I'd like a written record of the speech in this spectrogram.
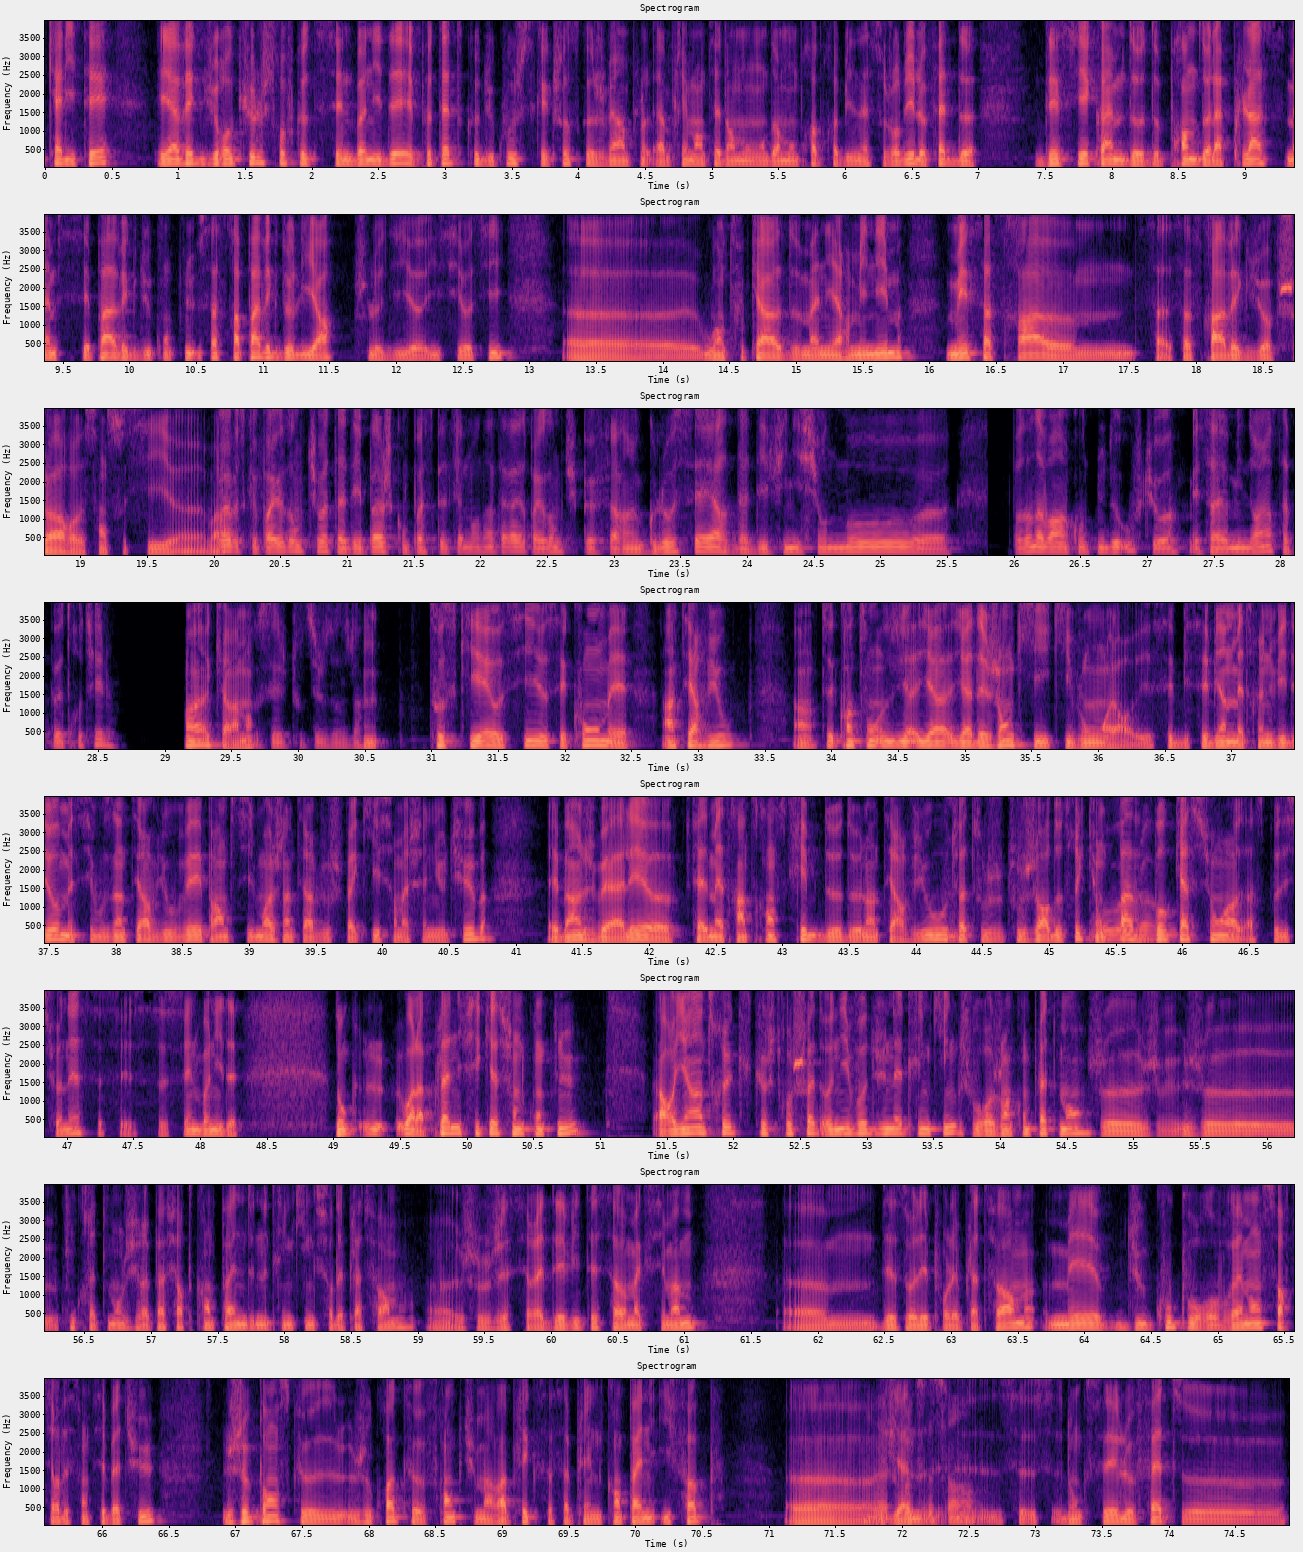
qualité. Et avec du recul, je trouve que c'est une bonne idée et peut-être que du coup, c'est quelque chose que je vais implémenter dans mon, dans mon propre business aujourd'hui. Le fait de, d'essayer quand même de, prendre de la place, même si c'est pas avec du contenu. Ça sera pas avec de l'IA, je le dis euh, ici aussi, euh, ou en tout cas de manière minime, mais ça sera, euh, ça, sera avec du offshore sans souci. voilà. Ouais, parce que par exemple, tu vois, tu as des pages qui n'ont pas spécialement d'intérêt. Par exemple, tu peux faire un glossaire de la définition de mots. pas besoin d'avoir un contenu de ouf, tu vois. Mais ça, mine de rien, ça peut être utile. Ouais, carrément. toutes ces choses-là. Mm. Tout ce qui est aussi, c'est con, mais interview. Hein, quand on, il y, y, a des gens qui, qui vont, alors c'est bien de mettre une vidéo, mais si vous interviewez, par exemple, si moi j'interviewe je sais pas qui sur ma chaîne YouTube, eh ben je vais aller euh, faire mettre un transcript de, de l'interview, mm. tu vois, tout, tout, ce genre de trucs qui n'ont pas vocation à, à, se positionner, c'est une bonne idée. Donc voilà, planification de contenu. Alors il y a un truc que je trouve chouette au niveau du netlinking, je vous rejoins complètement. Je, je, je concrètement, j'irai pas faire de campagne de netlinking sur des plateformes. Euh, J'essaierai d'éviter ça au maximum. Euh, désolé pour les plateformes, mais du coup pour vraiment sortir des sentiers battus, je pense que je crois que Franck, tu m'as rappelé que ça s'appelait une campagne IFOP. Euh, ouais, hein. donc c'est le fait euh,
